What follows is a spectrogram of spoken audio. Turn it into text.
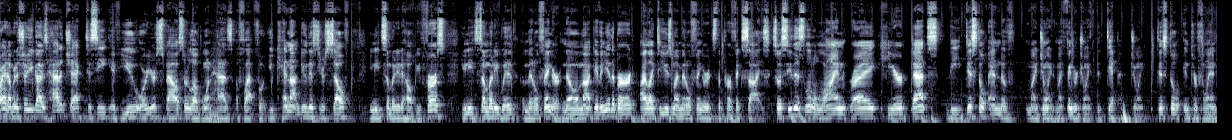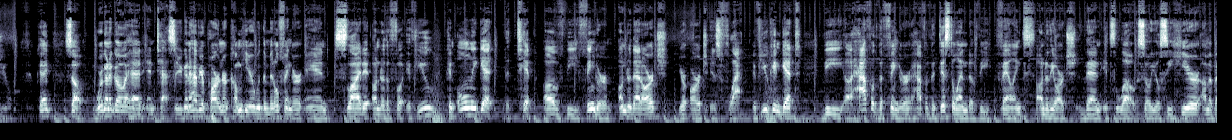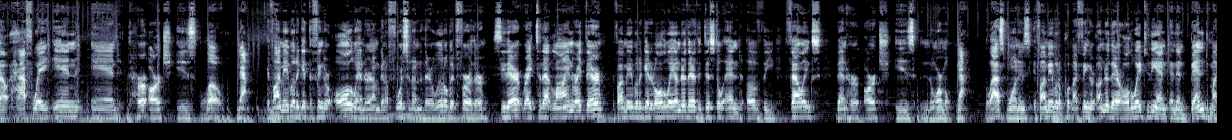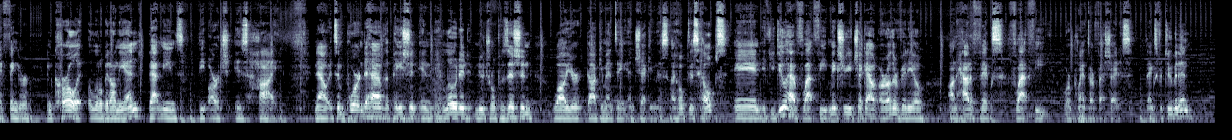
right, I'm gonna show you guys how to check to see if you or your spouse or loved one has a flat foot. You cannot do this yourself. You need somebody to help you. First, you need somebody with a middle finger. No, I'm not giving you the bird. I like to use my middle finger. It's the perfect size. So see this little line right here? That's the distal end of my joint, my finger joint, the dip joint, distal interphalangeal. Okay, so we're gonna go ahead and test. So you're gonna have your partner come here with the middle finger and slide it under the foot. If you can only get the tip of the finger under that arch, your arch is flat. If you can get the uh, half of the finger, half of the distal end of the phalanx under the arch, then it's low. So you'll see here, I'm about halfway in and her arch is low. Now, if I'm able to get the finger all the way under and I'm gonna force it under there a little bit further, see there, right to that line right there? If I'm able to get it all the way under there, the distal end of the phalanx, then her arch is normal. Now, the last one is if I'm able to put my finger under there all the way to the end and then bend my finger and curl it a little bit on the end, that means the arch is high. Now, it's important to have the patient in a loaded neutral position while you're documenting and checking this. I hope this helps. And if you do have flat feet, make sure you check out our other video on how to fix flat feet or plantar fasciitis. Thanks for tubing in.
